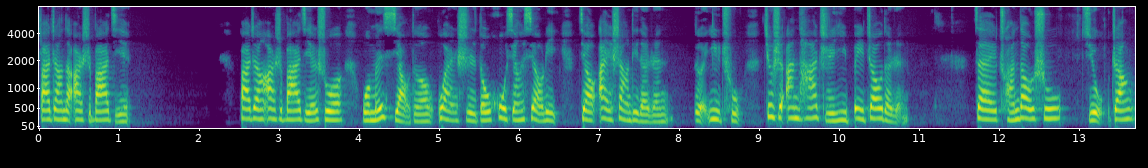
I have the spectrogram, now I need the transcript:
八章的二十八节。八章二十八节说：“我们晓得万事都互相效力，叫爱上帝的人得益处，就是按他旨意被招的人。”在传道书九章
